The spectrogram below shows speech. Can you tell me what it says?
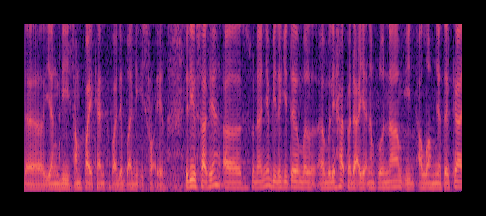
uh, yang disampaikan kepada Bani Israel. Jadi ustaz ya uh, sebenarnya bila kita uh, melihat pada ayat 66 Allah menyatakan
